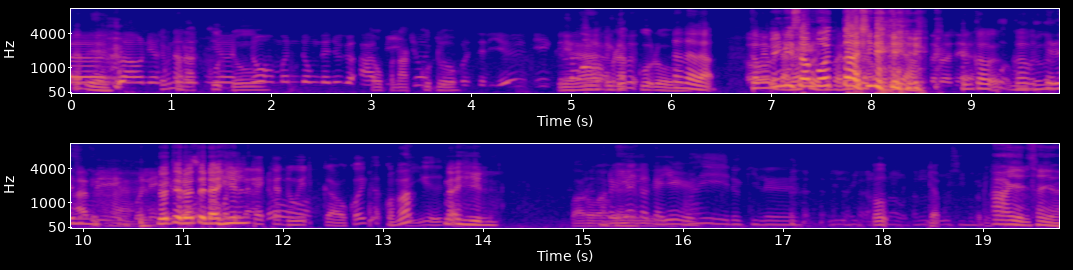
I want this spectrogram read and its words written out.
Ada. round yang seterusnya doh. Noh Mendong dan juga Kau penakut doh. di Kau kelas. penakut tu. Tak tak tak. Kau memang Ini tak sabotaj ni. dia kau kau dia? Abi boleh Doktor, doktor dah heal. Pakaikan duit kau. Kau ingat kau Apa? kaya? Nak heal. Baru Kau ingat kau kaya. Baik tu gila. Oh, jap. Ah ya saya.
